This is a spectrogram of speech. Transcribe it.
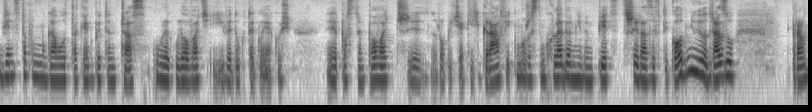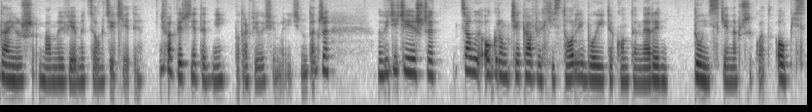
więc to pomagało tak jakby ten czas uregulować i według tego jakoś E, postępować, czy robić jakiś grafik może z tym chlebem, nie wiem, piec trzy razy w tygodniu i od razu, prawda, już mamy, wiemy co, gdzie, kiedy. I faktycznie te dni potrafiły się mylić. No także, no widzicie jeszcze cały ogrom ciekawych historii, bo i te kontenery duńskie na przykład, opis.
